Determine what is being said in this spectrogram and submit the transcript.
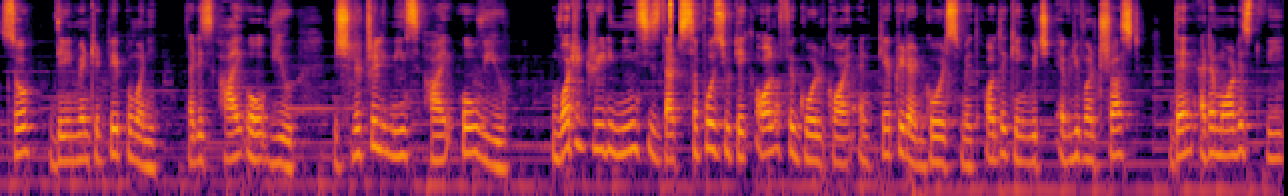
So they invented paper money, that is IOU, which literally means I owe you. What it really means is that suppose you take all of your gold coin and kept it at goldsmith or the king which everyone trusts, then at a modest fee,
